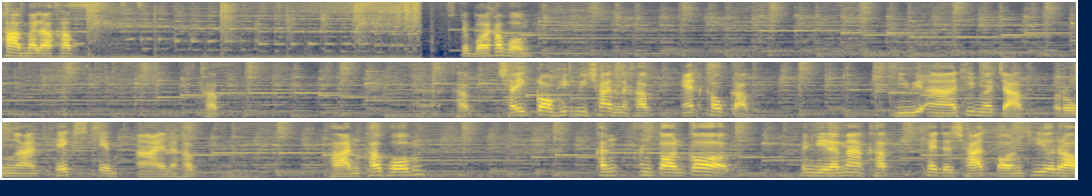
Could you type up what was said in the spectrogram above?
ภาพมาแล้วครับเรียบร้อยครับผมครับครับใช้กล้อง Hikvision นะครับ แอดเข้ากับ DVR ที่มาจากโรงงาน XMI นะครับ ผ่านครับผม ขนขั้นตอนก็ไม่มีอะไรมากครับ แค่จะชาร์จตอนที่เรา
